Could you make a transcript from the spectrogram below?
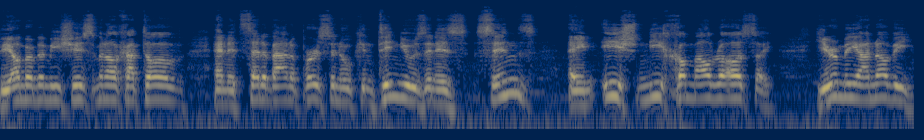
And it's said about a person who continues in his sins, ein ish nicham al ra'asai. Yirmi Anavi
